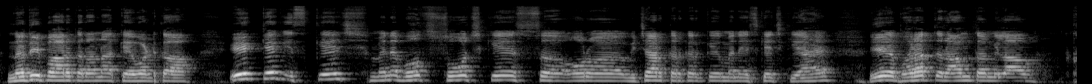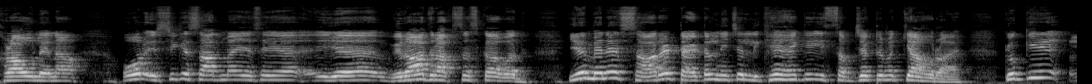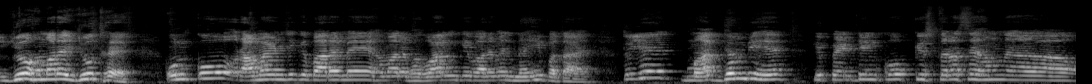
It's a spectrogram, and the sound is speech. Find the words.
नदी पार कराना, केवट का एक एक स्केच मैंने बहुत सोच के और विचार कर करके मैंने स्केच किया है। ये भरत राम का मिलाव, खड़ाऊ लेना और इसी के साथ में जैसे ये विराध राक्षस का वध। ये मैंने सारे टाइटल नीचे लिखे हैं कि इस सब्जेक्ट में क्या हो रहा है। क्योंकि जो हमारा यूथ है, उनको रामायण जी के बारे में, हमारे भगवान के बारे में नहीं पता है। तो ये एक माध्यम भी है कि पेंटिंग को किस तरह से हम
